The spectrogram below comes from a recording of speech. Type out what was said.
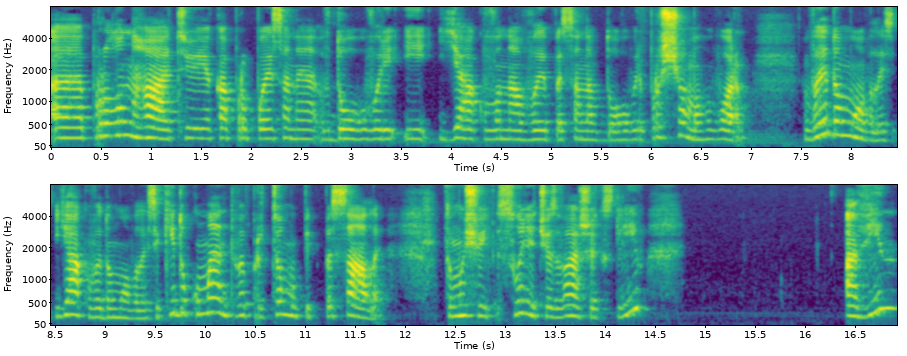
е, пролонгацію, яка прописана в договорі, і як вона виписана в договорі? Про що ми говоримо? Ви домовились, як ви домовились, який документ ви при цьому підписали? Тому що, судячи з ваших слів, а він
